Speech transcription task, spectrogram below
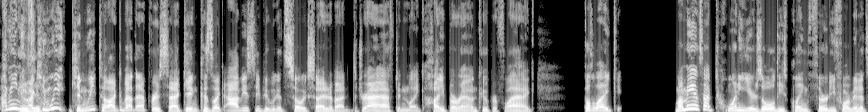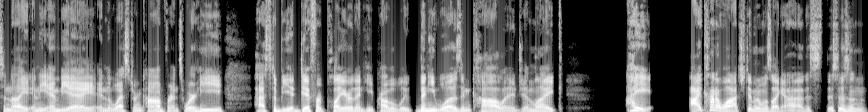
I mean, Is uh, it- can we can we talk about that for a second? Because like obviously people get so excited about the draft and like hype around Cooper Flagg, but like my man's not 20 years old. He's playing 34 minutes a night in the NBA in the Western Conference, where he has to be a different player than he probably than he was in college. And like I I kind of watched him and was like, ah, this this isn't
